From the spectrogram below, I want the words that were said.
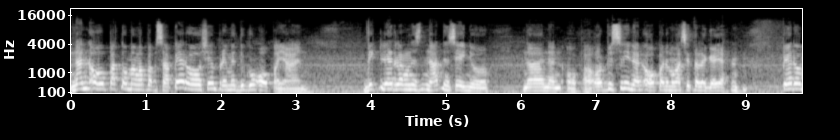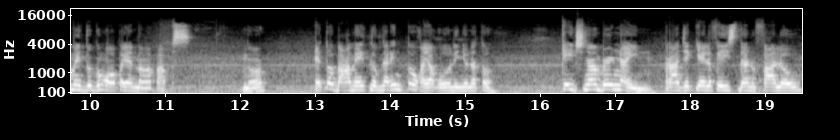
Non-OPA to mga papsa. Pero, syempre, may dugong OPA yan. Declare lang natin sa inyo na non-OPA. Obviously, non-OPA naman kasi talaga yan. Pero may dugong OPA yan mga paps. No? Ito, baka may itlog na rin to, kaya kunin nyo na to. Cage number 9, Project Yellowface Dan Follow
